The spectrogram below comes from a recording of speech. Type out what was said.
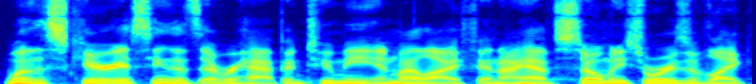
one of the scariest things that's ever happened to me in my life, and I have so many stories of like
